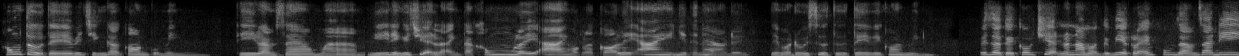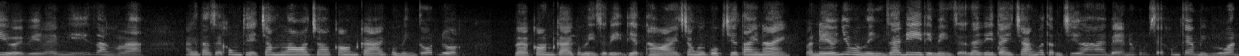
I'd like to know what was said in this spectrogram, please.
Không tử tế với chính cả con của mình. Thì làm sao mà nghĩ đến cái chuyện là anh ta không lấy ai hoặc là có lấy ai như thế nào đấy để mà đối xử tử tế với con mình. Bây giờ cái câu chuyện nó nằm ở cái việc là em không dám ra đi bởi vì là em nghĩ rằng là anh ta sẽ không thể chăm lo cho con cái của mình tốt được và con cái của mình sẽ bị thiệt thòi trong cái cuộc chia tay này. Và nếu như mà mình ra đi thì mình sẽ ra đi tay trắng và thậm chí là hai bé nó cũng sẽ không theo mình luôn.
